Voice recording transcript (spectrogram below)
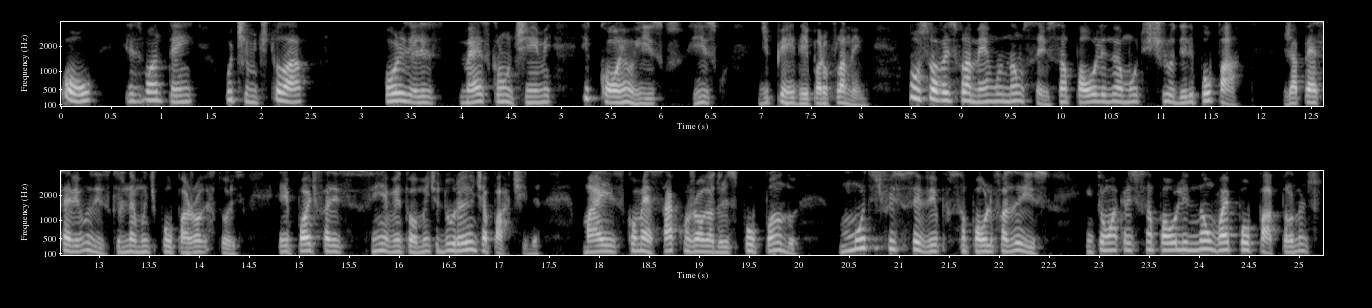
ou eles mantêm o time titular, ou eles mesclam o time e correm o risco, risco de perder para o Flamengo. Por sua vez, o Flamengo, não sei, o São Paulo não é muito estilo dele poupar. Já percebemos isso, que ele não é muito de poupar jogadores. Ele pode fazer isso sim, eventualmente, durante a partida. Mas começar com jogadores poupando, muito difícil você ver para o São Paulo fazer isso. Então, acredito que o São Paulo ele não vai poupar, pelo menos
